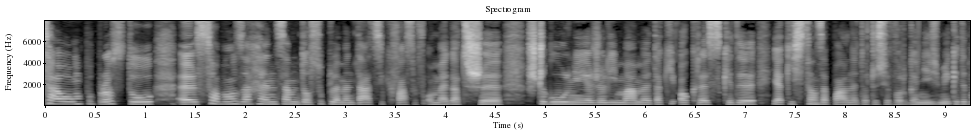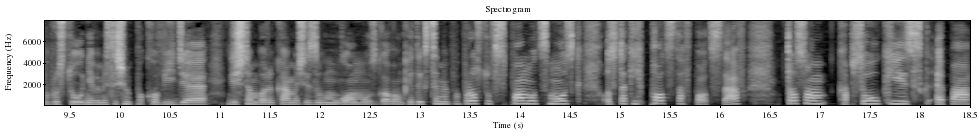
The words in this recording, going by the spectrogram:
całą po prostu e, sobą zachęcam do suplementacji kwasów omega-3, szczególnie jeżeli mamy taki okres, kiedy jakiś stan zapalny toczy się w organizmie, kiedy po prostu, nie wiem, jesteśmy po covid gdzieś tam borykamy się z mgłą mózgową, kiedy chcemy po prostu wspomóc mózg od takich podstaw, podstaw, to są kapsułki z EPA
